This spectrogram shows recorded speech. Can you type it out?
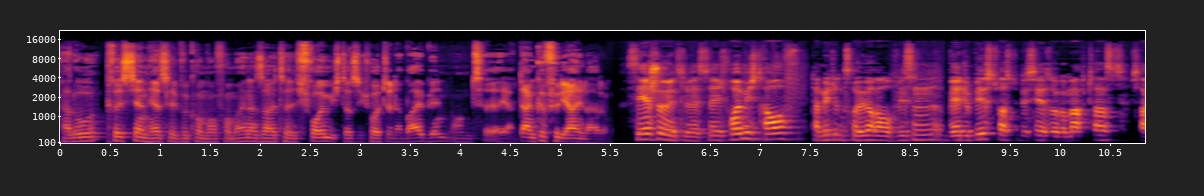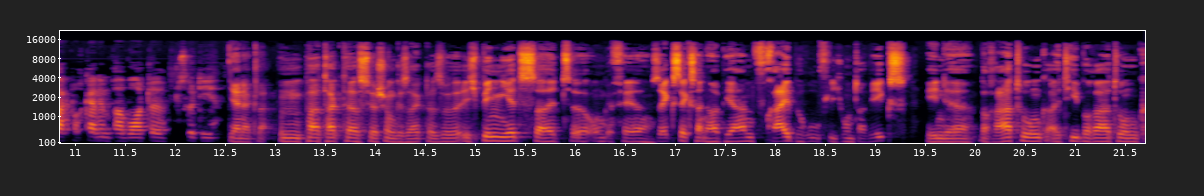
hallo Christian, herzlich willkommen auch von meiner Seite. Ich freue mich, dass ich heute dabei bin und äh, ja, danke für die Einladung. Sehr schön, Silvester. Ich freue mich drauf, damit unsere Hörer auch wissen, wer du bist, was du bisher so gemacht hast. Sag doch gerne ein paar Worte zu dir. Ja, na klar. Ein paar Takte hast du ja schon gesagt. Also ich bin jetzt seit äh, ungefähr sechs, sechseinhalb Jahren freiberuflich unterwegs in der Beratung, IT-Beratung,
